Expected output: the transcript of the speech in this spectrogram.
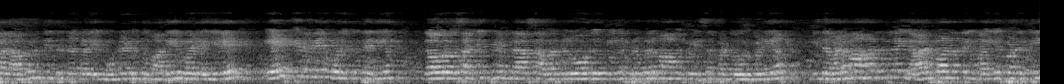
பல அபிவிருத்தி திட்டங்களை முன்னெடுக்கும் அதே வேளையிலே ஏற்கனவே உங்களுக்கு தெரியும் கௌரவ சஜித் பிரேமதாஸ் அவர்களோடு மிக பிரபலமாக பேசப்பட்ட ஒரு விடயம். இந்த வடமாகாணத்தில் யாழ்ப்பாணத்தை மையப்படுத்தி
